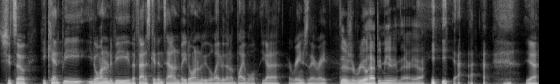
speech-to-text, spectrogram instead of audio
shoot. So he can't be. You don't want him to be the fattest kid in town, but you don't want him to be the lighter than a Bible. You gotta arrange there, right? There's a real happy medium there, yeah. yeah, yeah.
